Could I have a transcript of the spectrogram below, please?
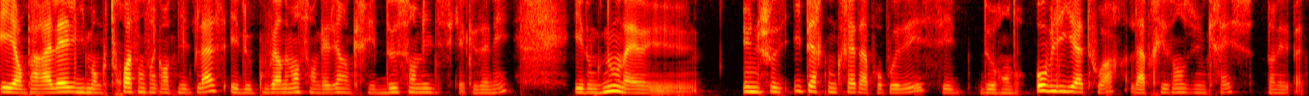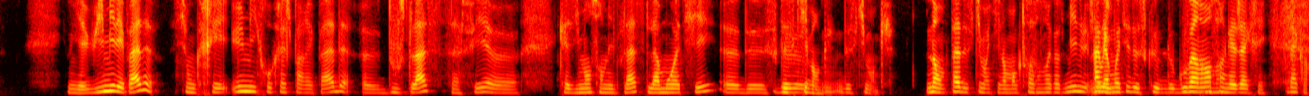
Et en parallèle, il manque 350 000 places et le gouvernement s'est engagé à en créer 200 000 d'ici quelques années. Et donc nous, on a une chose hyper concrète à proposer, c'est de rendre obligatoire la présence d'une crèche dans les EHPAD. Il y a 8000 EHPAD. Si on crée une micro-crèche par EHPAD, euh, 12 places, ça fait euh, quasiment 100 000 places, la moitié euh, de ce, De que ce qui manque. De ce qui manque. Non, pas de ce qui manque, il en manque 350 000, mais Ah la oui. moitié de ce que le gouvernement s'engage à créer. D'accord.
